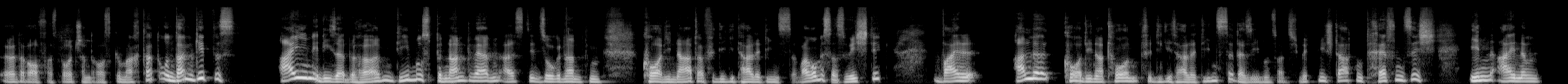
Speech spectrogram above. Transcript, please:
äh, darauf, was Deutschland daraus gemacht hat. Und dann gibt es eine dieser Behörden, die muss benannt werden als den sogenannten Koordinator für digitale Dienste. Warum ist das wichtig? Weil alle Koordinatoren für digitale Dienste der 27 Mitgliedstaaten treffen sich in einem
